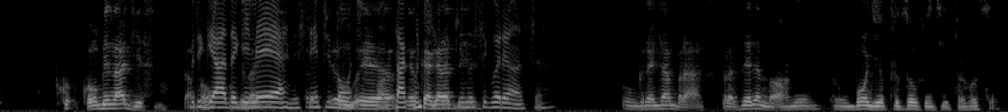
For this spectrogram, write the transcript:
Combinadíssimo. Tá Obrigada, Combinadíssimo. Guilherme. Sempre bom eu, eu, contar contigo aqui no Segurança. Um grande abraço. Prazer enorme. Um bom dia para os ouvintes e para você.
